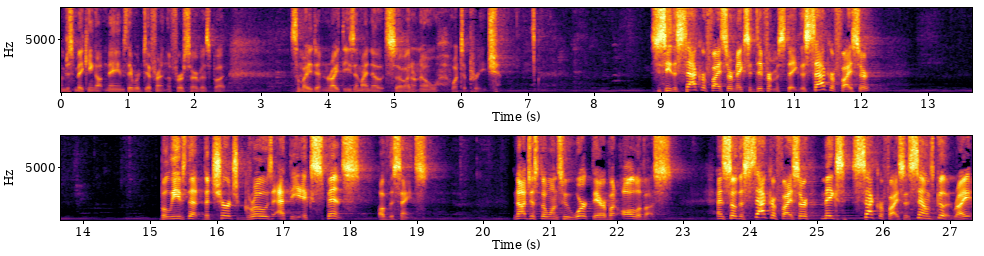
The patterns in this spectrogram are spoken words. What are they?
I'm just making up names. They were different in the first service, but somebody didn't write these in my notes, so I don't know what to preach. So you see, the sacrificer makes a different mistake. The sacrificer believes that the church grows at the expense of the saints. Not just the ones who work there, but all of us. And so the sacrificer makes sacrifices. Sounds good, right?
